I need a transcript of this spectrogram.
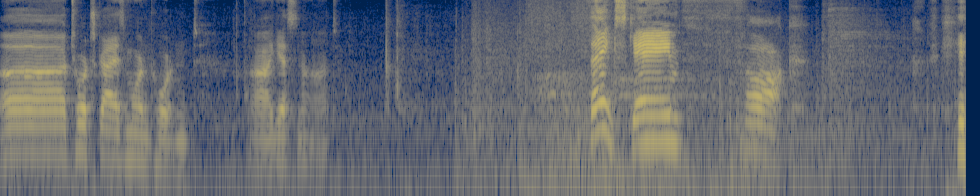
Uh, torch guy is more important. Uh, I guess not. Thanks, game! Fuck. uh,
